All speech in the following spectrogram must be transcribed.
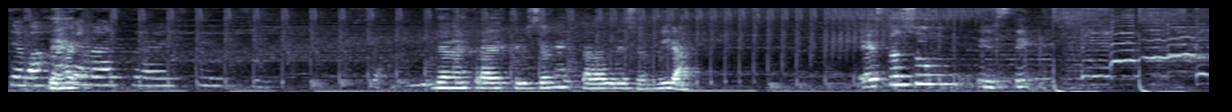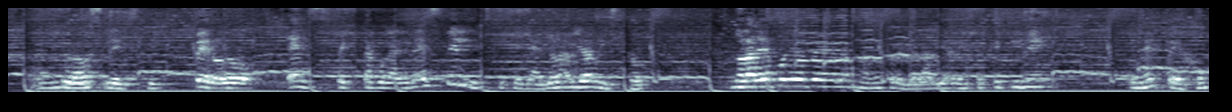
Debajo Deja- de nuestra descripción. De nuestra descripción está la dirección. Mira, esto es un lipstick, un gloss lipstick, pero lo espectacular de este lipstick, que ya yo lo había visto, no lo había podido ver en las manos, pero yo lo había visto, que tiene un espejo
